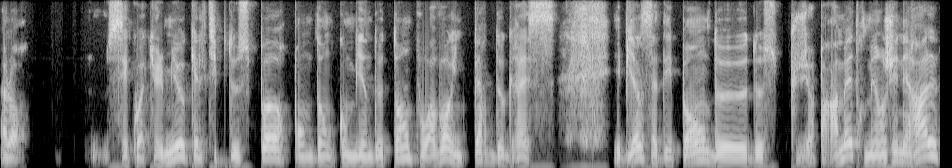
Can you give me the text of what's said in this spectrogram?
Alors, c'est quoi que le mieux Quel type de sport Pendant combien de temps pour avoir une perte de graisse? Eh bien, ça dépend de, plusieurs paramètres, mais en général,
